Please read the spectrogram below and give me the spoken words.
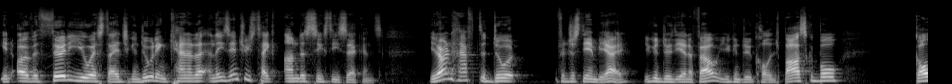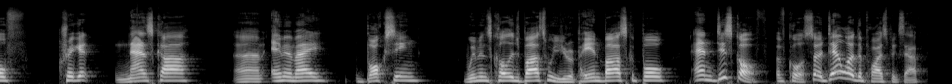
in over 30 US states. You can do it in Canada, and these entries take under 60 seconds. You don't have to do it for just the NBA. You can do the NFL, you can do college basketball, golf, cricket, NASCAR, um, MMA, boxing, women's college basketball, European basketball, and disc golf, of course. So download the Prize Picks app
